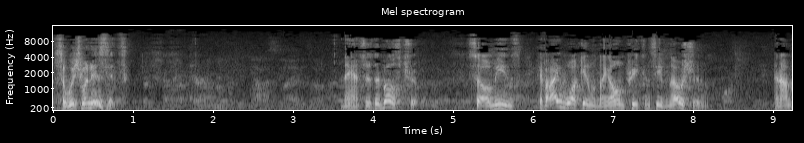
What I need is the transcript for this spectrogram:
So which one is it? And the answer is they're both true. So it means if I walk in with my own preconceived notion, and I'm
